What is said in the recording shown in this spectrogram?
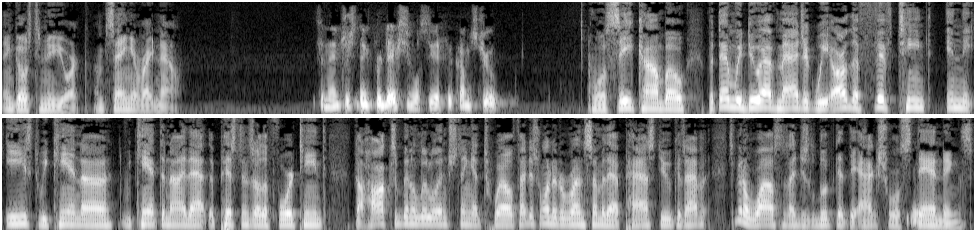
and goes to New York. I'm saying it right now. It's an interesting prediction. We'll see if it comes true. We'll see combo, but then we do have Magic. We are the 15th in the East. We can't uh, we can't deny that. The Pistons are the 14th. The Hawks have been a little interesting at 12th. I just wanted to run some of that past you because I haven't. It's been a while since I just looked at the actual standings.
